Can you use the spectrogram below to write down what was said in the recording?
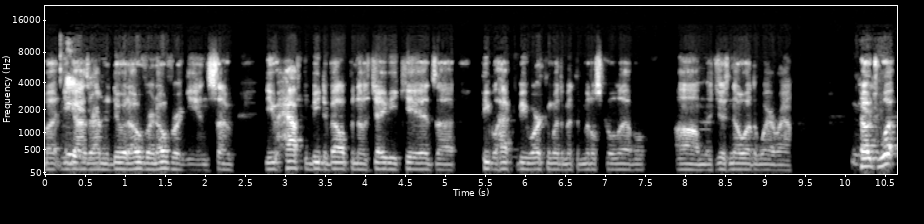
But you guys are having to do it over and over again. So you have to be developing those JV kids. Uh, people have to be working with them at the middle school level. Um, there's just no other way around. Yeah. Coach, what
